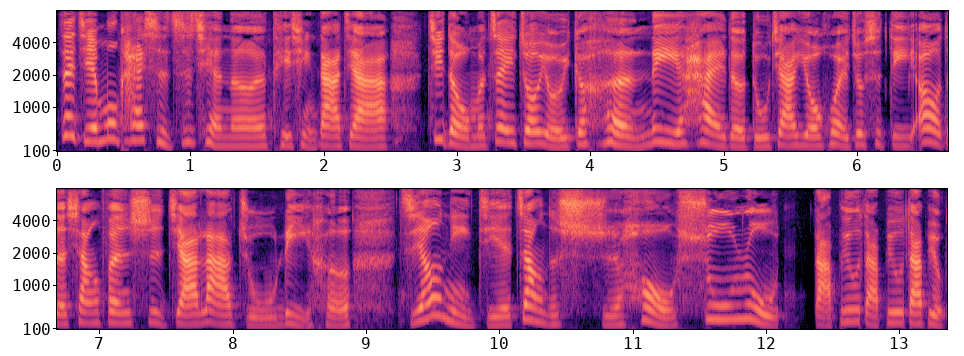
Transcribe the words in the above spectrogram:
在节目开始之前呢，提醒大家记得我们这一周有一个很厉害的独家优惠，就是迪奥的香氛世家蜡烛礼盒。只要你结账的时候输入 www，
